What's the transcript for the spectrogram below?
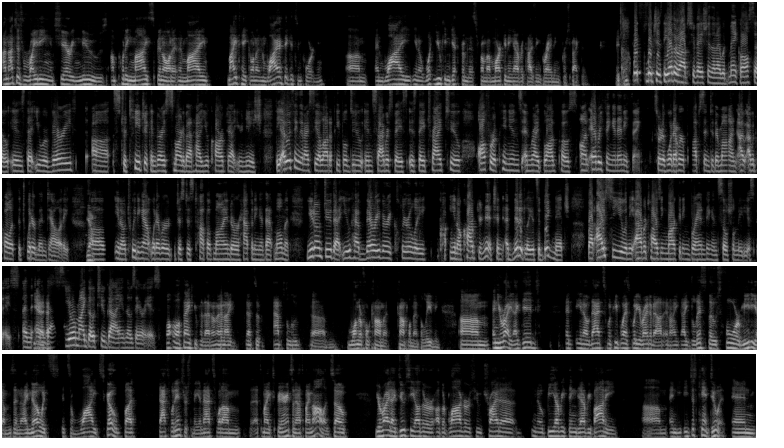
I'm not just writing and sharing news. I'm putting my spin on it and my my take on it and why I think it's important um, and why you know what you can get from this from a marketing, advertising, branding perspective. It's, which, is the other observation that I would make also is that you were very uh, strategic and very smart about how you carved out your niche. The other thing that I see a lot of people do in cyberspace is they try to offer opinions and write blog posts on everything and anything sort of whatever yeah. pops into their mind. I, I, would call it the Twitter mentality yeah. of, you know, tweeting out whatever just is top of mind or happening at that moment. You don't do that. You have very, very clearly you know carved your niche and admittedly it's a big niche but i see you in the advertising marketing branding and social media space and, yeah, and that's, that's, you're my go-to guy in those areas. Well, well thank you for that and, and i that's an absolute um, wonderful comment compliment believe me. Um, and you're right i did and you know that's when people ask what do you write about? And I, I list those four mediums and i know it's it's a wide scope but that's what interests me and that's what i'm that's my experience and that's my knowledge. So you're right i do see other other bloggers who try to you know be everything to everybody um, and you, you, just can't do it and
